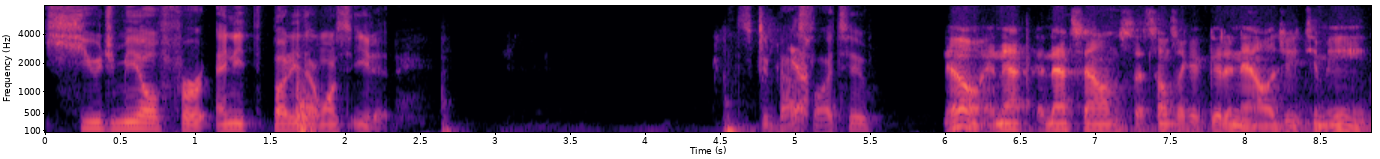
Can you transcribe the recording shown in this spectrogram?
huge meal for anybody that wants to eat it. It's a good bass Yeah. fly too. No, and that and that sounds that sounds like a good analogy to me.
